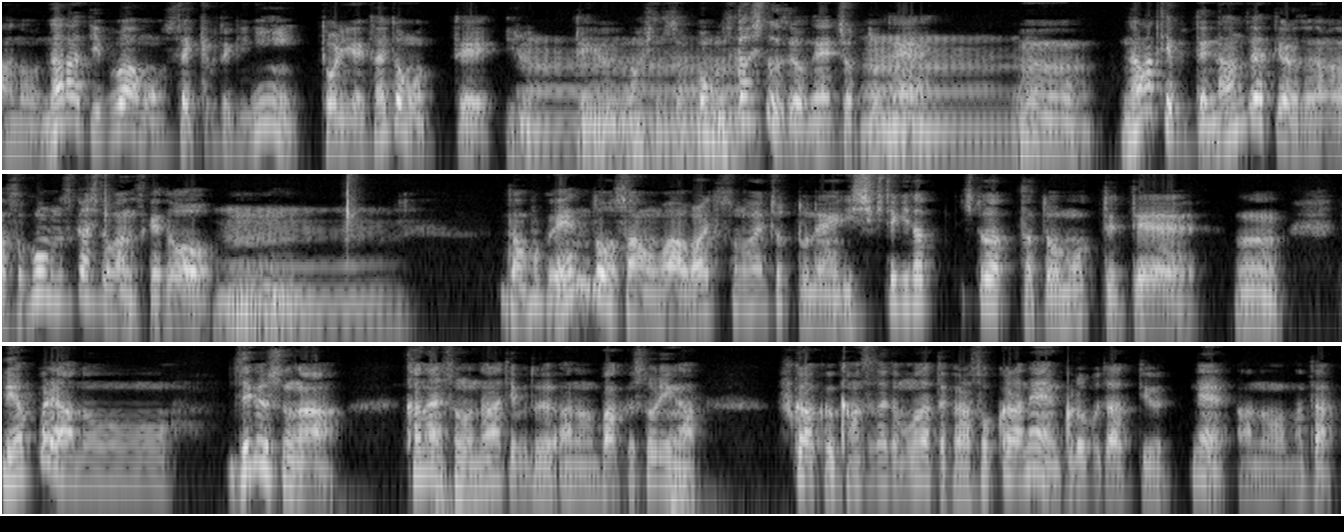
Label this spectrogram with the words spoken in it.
あの、ナラティブはもう積極的に取り入れたいと思っているっていうのは一つ。うんこれ難しいですよね、ちょっとね。う。うんん。ナラティブって何ぞやって言われたら、なんかそこも難しいところなんですけど、ううん。ん。だから僕、遠藤さんは割とその辺ちょっとね、意識的な人だったと思ってて、うん。で、やっぱりあのーゼビウスが、かなりそのナラティブと、あの、バックストーリーが深く完成されたものだったから、そこからね、グローブだっていうね、あの、また、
